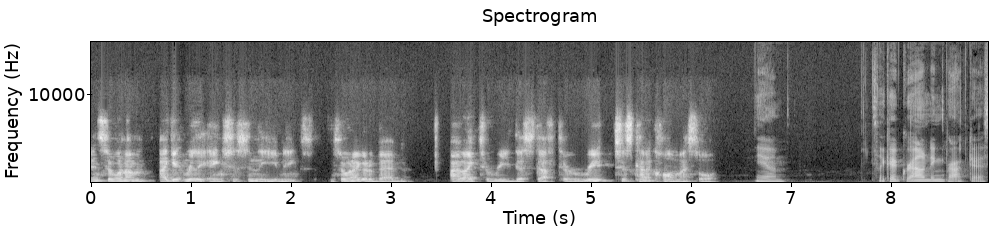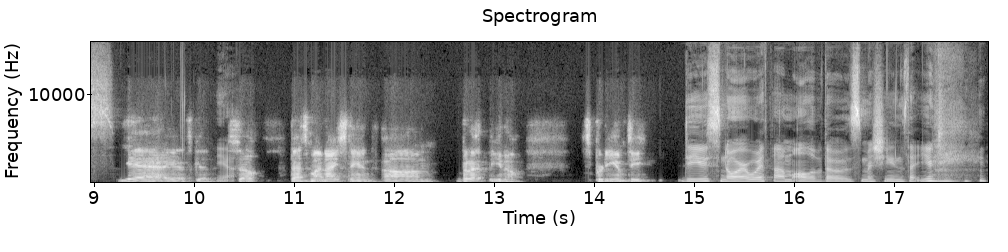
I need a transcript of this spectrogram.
and so when I'm, I get really anxious in the evenings. So when I go to bed, I like to read this stuff to re- just kind of calm my soul. Yeah. It's like a grounding practice. Yeah, yeah, it's good. Yeah. So that's my nightstand. Um, but I, you know, it's pretty empty. Do you snore with um all of those machines that you need?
